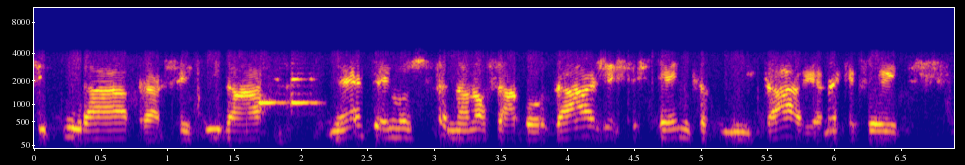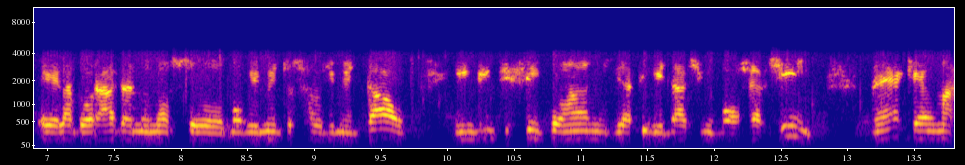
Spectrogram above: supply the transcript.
se curar, para se cuidar. Né? Temos na nossa abordagem sistêmica comunitária, né, que foi elaborada no nosso movimento saúde mental em 25 anos de atividade no Bom Jardim, né, que é uma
